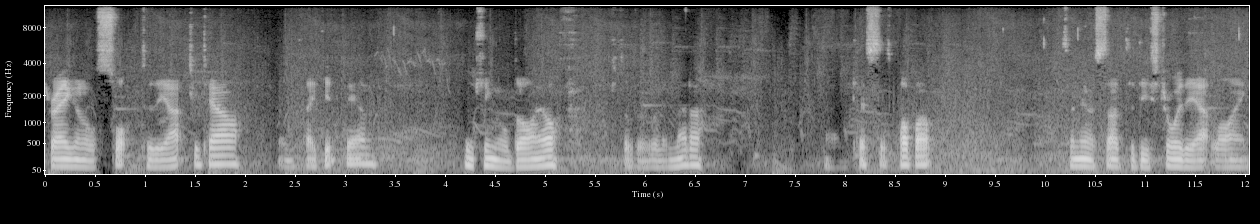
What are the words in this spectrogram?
dragon will swap to the archer tower and take it down. The king will die off, which doesn't really matter. Tesla's pop up. So now start to destroy the outlying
